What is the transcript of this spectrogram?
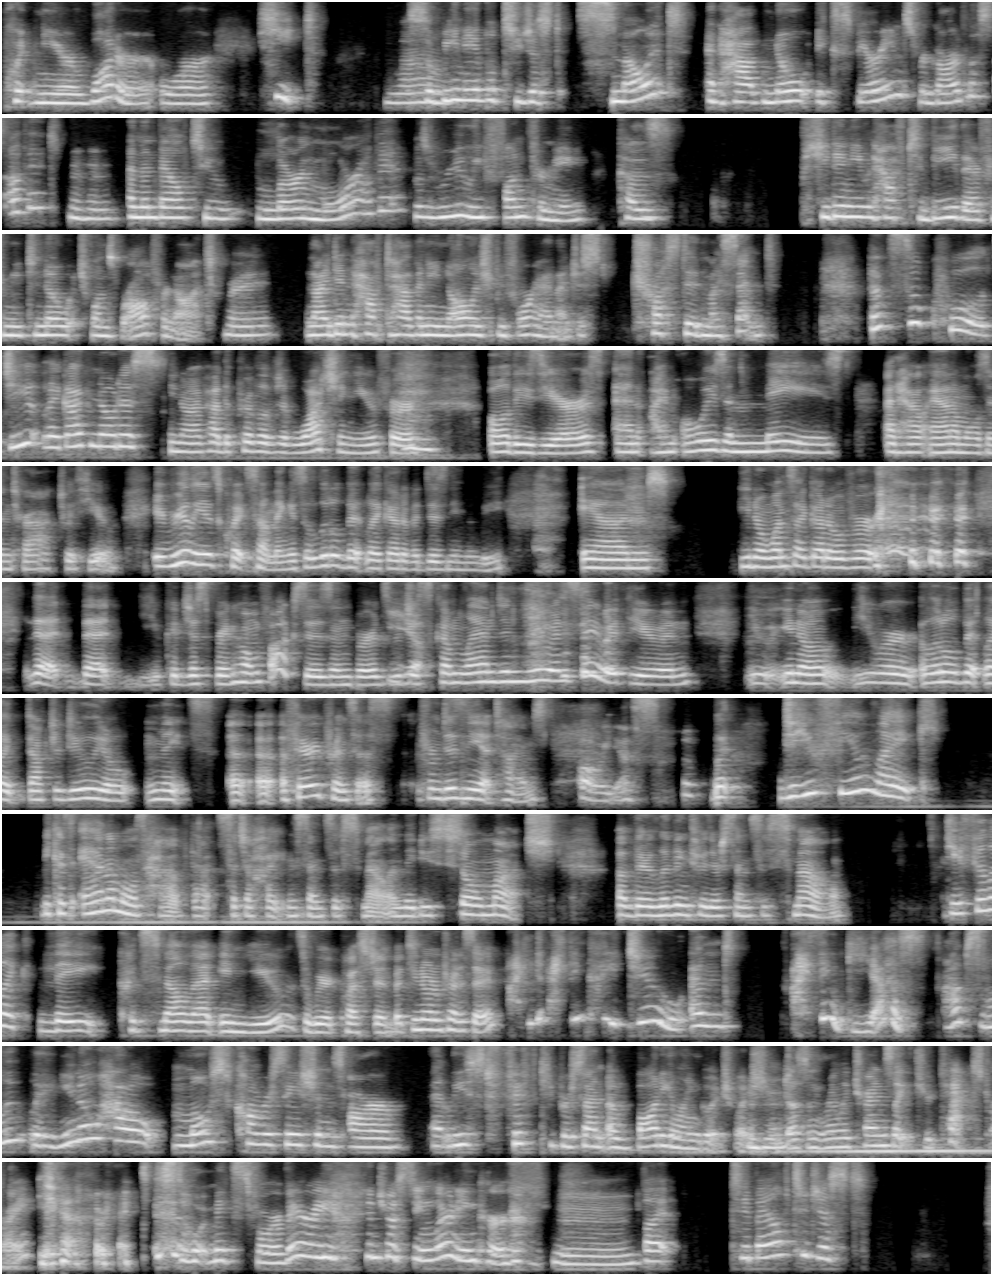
put near water or heat. Wow. So being able to just smell it and have no experience regardless of it, mm-hmm. and then be able to learn more of it was really fun for me because she didn't even have to be there for me to know which ones were off or not. Right. And I didn't have to have any knowledge beforehand. I just trusted my scent. That's so cool. Do you like I've noticed, you know, I've had the privilege of watching you for all these years and I'm always amazed at how animals interact with you. It really is quite something. It's a little bit like out of a Disney movie. And you know, once I got over that that you could just bring home foxes and birds would yep. just come land in you and stay with you, and you you know you were a little bit like Doctor Dolittle meets a, a fairy princess from Disney at times. Oh yes, but do you feel like because animals have that such a heightened sense of smell and they do so much of their living through their sense of smell do you feel like they could smell that in you? It's a weird question, but do you know what I'm trying to say? I, I think I do. And I think yes, absolutely. You know how most conversations are at least 50% of body language, which mm-hmm. doesn't really translate through text, right? Yeah, right. So it makes for a very interesting learning curve. Mm. But to be able to just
